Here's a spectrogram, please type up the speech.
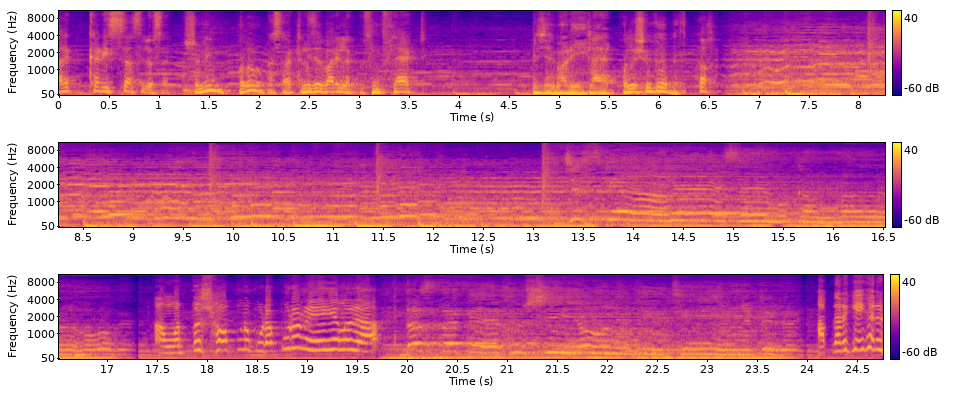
আরেকখান ইচ্ছা ছিল স্যার। শুনি বলো স্যার একটা নিজের বাড়ি লাগবে ফ্ল্যাট নিজের বাড়ি? ফ্ল্যাট বলে শিখে হবে। আমার তো স্বপ্ন পুরো পুরো হয়ে গেল যা আপনারা কি এখানে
